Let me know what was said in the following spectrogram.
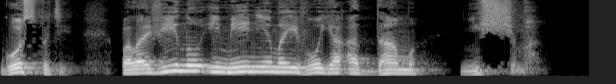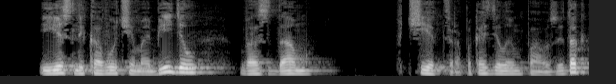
«Господи, половину имения моего я отдам нищим, и если кого чем обидел, воздам в четверо». Пока сделаем паузу. Итак,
